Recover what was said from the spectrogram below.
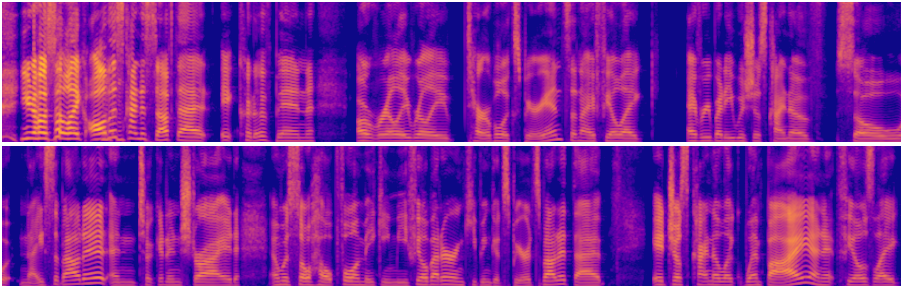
you know, so like all this kind of stuff that it could have been a really, really terrible experience. And I feel like everybody was just kind of so nice about it and took it in stride and was so helpful in making me feel better and keeping good spirits about it that it just kind of like went by and it feels like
